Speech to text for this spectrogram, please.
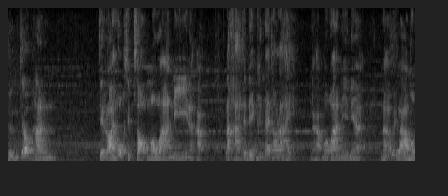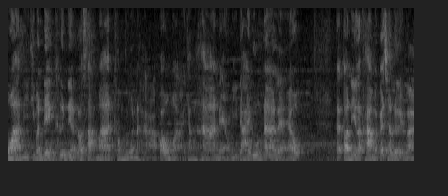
ถึงเจ้าพัน762 เมื่อวานนี้นะครับ ราคาจะเด้งขึ้นได้เท่าไหร่นะครับ เมื่อวานนี้เนี่ยณเวลาเมื่อวานนี้ที่มันเด้งขึ้นเนี่ยเราสามารถคำนวณหาเป้าหมายทั้ง 5 แนวนี้ได้ล่วงหน้าแล้ว แต่ตอนนี้ราคามันก็เฉลยมา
